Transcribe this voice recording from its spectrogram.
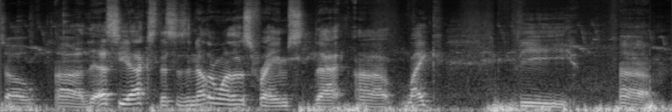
So uh, the SEX, this is another one of those frames that uh, like the um,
